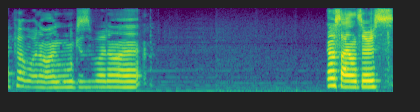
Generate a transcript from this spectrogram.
I put one on because why not? No silencers.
